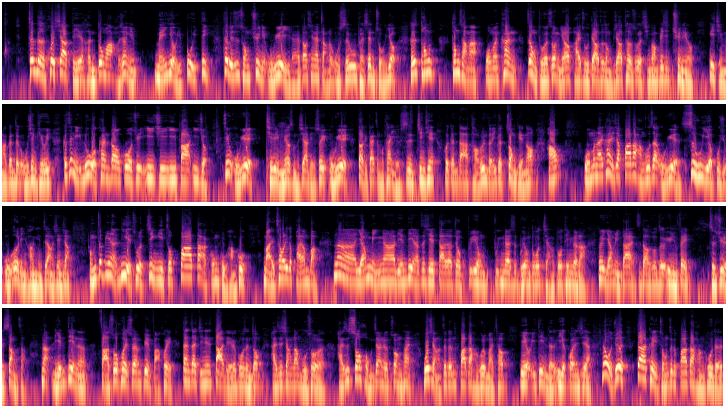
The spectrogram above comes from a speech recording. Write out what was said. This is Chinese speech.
真的会下跌很多吗？好像也。没有也不一定，特别是从去年五月以来到现在涨了五十五 percent 左右。可是通通常啊，我们看这种图的时候，你要排除掉这种比较特殊的情况，毕竟去年有疫情嘛，跟这个无限 QE。可是你如果看到过去一七、一八、一九，其实五月其实也没有什么下跌，所以五月到底该怎么看，也是今天会跟大家讨论的一个重点哦。好，我们来看一下八大行库在五月似乎也有布局五二零行情这样的现象。我们这边啊列出了近一周八大公股行库买超一个排行榜。那阳明啊、联电啊这些大家就不用不应该是不用多讲多听的啦，因为阳明大家也知道说这个运费持续的上涨。那联电呢，法说会虽然变法会，但在今天大跌的过程中还是相当不错的，还是收红这样的状态。我想啊，这跟八大行库的买超也有一定的一个关系啊。那我觉得大家可以从这个八大行库的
